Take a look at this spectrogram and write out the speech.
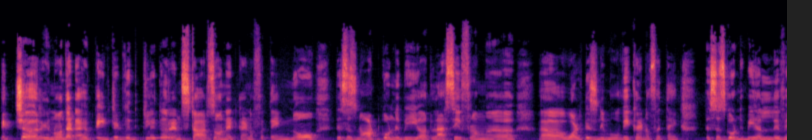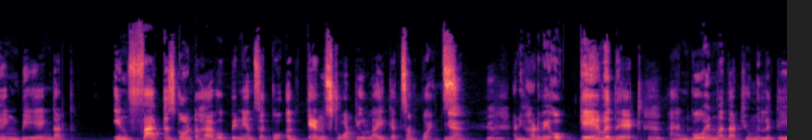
picture you know that i have painted with glitter and stars on it kind of a thing no this is not going to be your lassie from a, a walt disney movie kind of a thing this is going to be a living being that in fact is going to have opinions that go against what you like at some points Yeah, yeah. and you have to be okay with it Yeah. and go in with that humility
